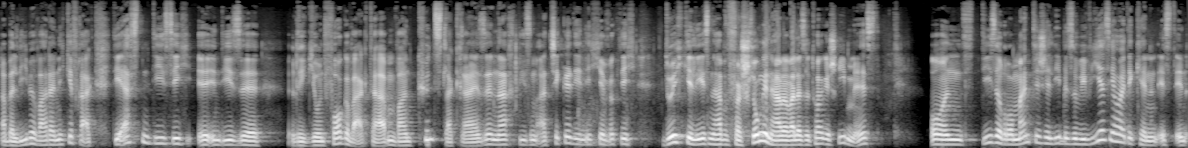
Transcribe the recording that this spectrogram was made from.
aber Liebe war da nicht gefragt. Die ersten, die sich äh, in diese Region vorgewagt haben, waren Künstlerkreise nach diesem Artikel, den ich hier wirklich durchgelesen habe, verschlungen habe, weil er so toll geschrieben ist. Und diese romantische Liebe, so wie wir sie heute kennen, ist in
